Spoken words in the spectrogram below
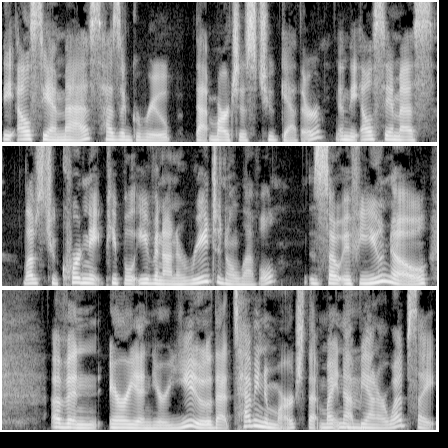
the LCMS has a group that marches together, and the LCMS loves to coordinate people even on a regional level. So if you know of an area near you that's having a march that might not be on our website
